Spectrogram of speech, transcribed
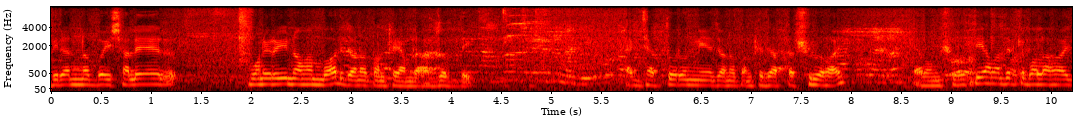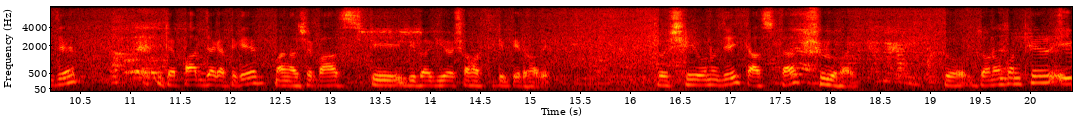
বিরানব্বই সালের পনেরোই নভেম্বর জনকণ্ঠে আমরা যোগ দিই। এক ঝাঁক তরুণ নিয়ে জনকণ্ঠে যাত্রা শুরু হয় এবং শুরুতেই আমাদেরকে বলা হয় যে এটা পাঁচ জায়গা থেকে বাংলাদেশের পাঁচটি বিভাগীয় শহর থেকে বের হবে। তো সেই অনুযায়ী কাজটা শুরু হয়। তো জনকণ্ঠের এই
